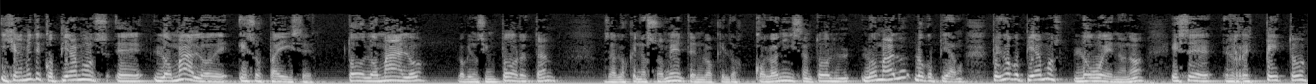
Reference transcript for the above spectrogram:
y generalmente copiamos eh, lo malo de esos países, todo lo malo, lo que nos importan, o sea, los que nos someten, los que los colonizan, todo lo malo, lo copiamos. Pero no copiamos lo bueno, ¿no? Ese el respeto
